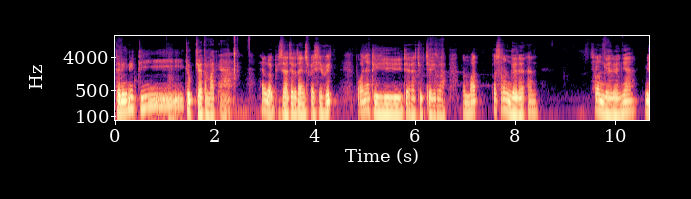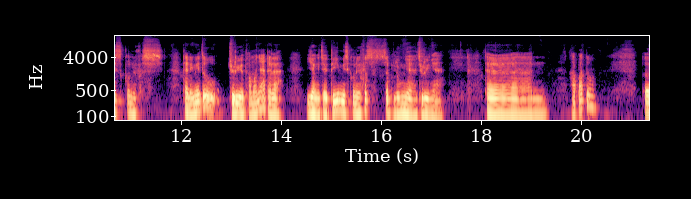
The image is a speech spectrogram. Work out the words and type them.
Dan ini di Jogja tempatnya. Saya nggak bisa ceritain spesifik. Pokoknya di daerah Jogja gitulah tempat peselenggaraan selenggaranya Miss Universe. Dan ini tuh juri utamanya adalah yang jadi Miss Universe sebelumnya jurinya. Dan apa tuh e,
